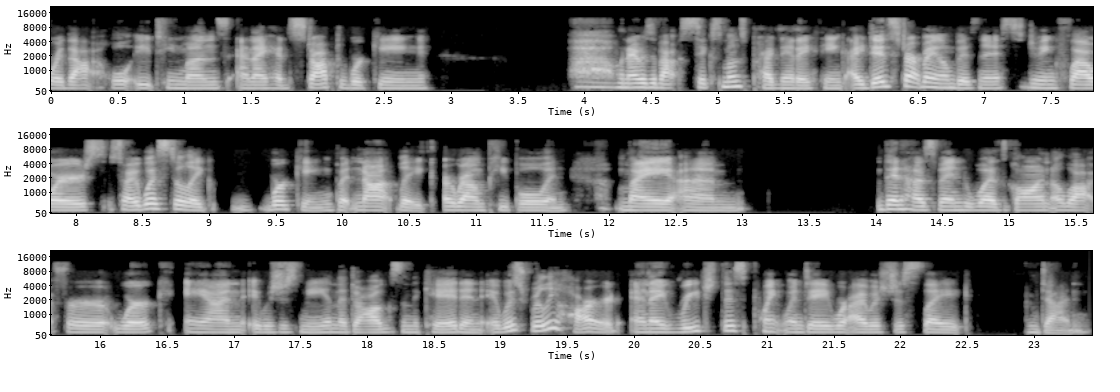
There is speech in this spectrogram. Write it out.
for that whole 18 months and I had stopped working when I was about six months pregnant, I think. I did start my own business doing flowers. So I was still like working, but not like around people. And my um then husband was gone a lot for work and it was just me and the dogs and the kid and it was really hard and i reached this point one day where i was just like i'm done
